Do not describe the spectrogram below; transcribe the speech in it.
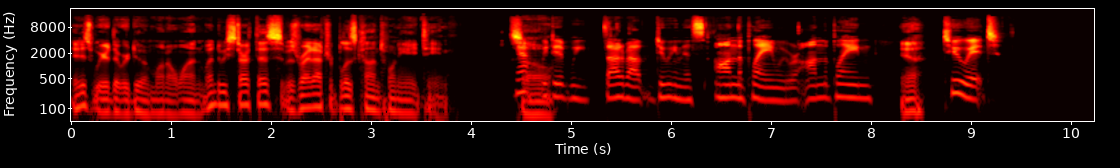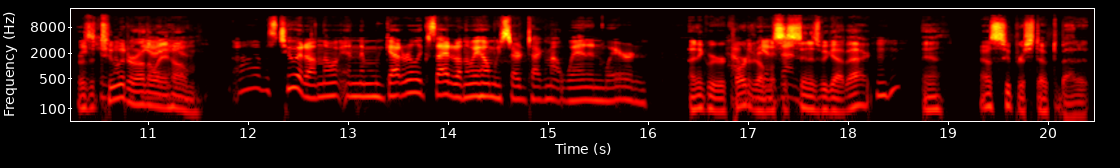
It is weird that we're doing 101. When did we start this? It was right after BlizzCon 2018. Yeah, so, we did. We thought about doing this on the plane. We were on the plane Yeah. to it. Or was it to it or on the way idea. home? Uh, it was to it on the, and then we got really excited on the way home. We started talking about when and where, and I think we recorded almost as soon as we got back. Mhm. Yeah. I was super stoked about it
